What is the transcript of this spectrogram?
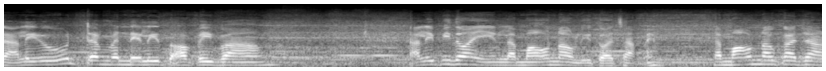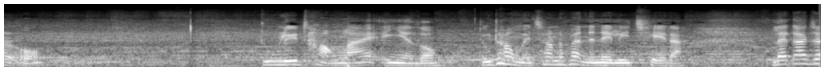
ဒါလေးကို10မိနစ်လေးသွားပေးပါဒါလေးပြီးတော့ရင်လက်မောင်းအနောက်လေးသွားကြမယ်လက်မောင်းအနောက်ကကြတော့ဒူးလေးထောင်လိုက်အရင်ဆုံးဒူးထောင်မယ်ခြေထောက်တစ်ဖက်နည်းနည်းလေးချဲတာလက်ကကြ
